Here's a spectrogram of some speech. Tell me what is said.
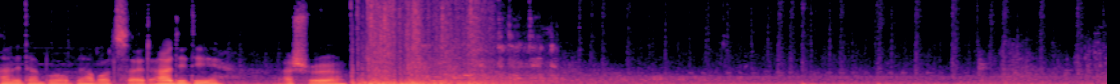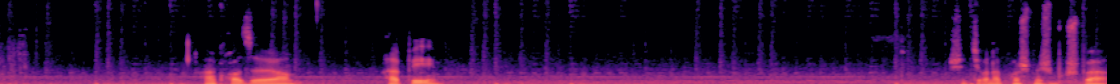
Un Edinburgh bien broadside, un DD. Un croiseur, AP. Je tire en approche, mais je bouge pas.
